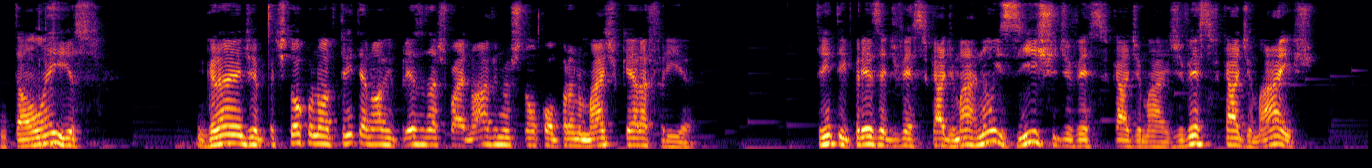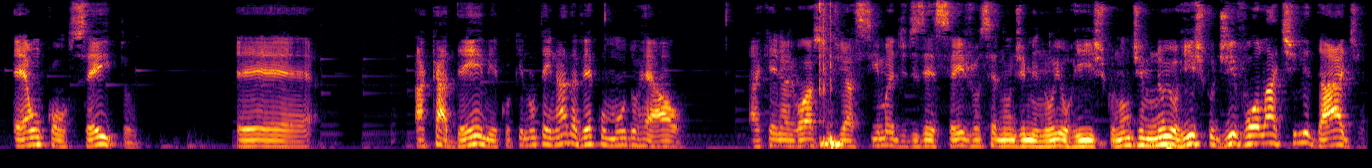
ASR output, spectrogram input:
Então é isso. Grande, estou com 39 empresas, das quais 9 não estão comprando mais porque era fria. 30 empresas é diversificar demais? Não existe diversificar demais. Diversificar demais é um conceito é, acadêmico que não tem nada a ver com o mundo real. Aquele negócio de acima de 16 você não diminui o risco, não diminui o risco de volatilidade.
